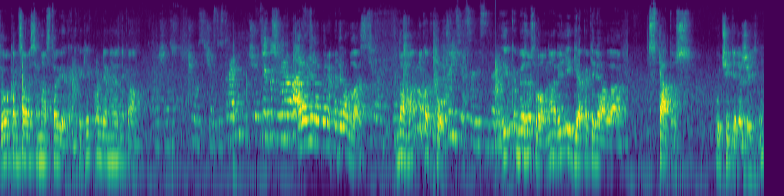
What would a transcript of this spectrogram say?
до конца 18 века никаких проблем не возникало. А сейчас чего сейчас? То есть Равин, получается, ну, Равин, во-первых, потерял власть. Да, ну как поп. Соответственно, И, безусловно, религия потеряла статус учителя жизни.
